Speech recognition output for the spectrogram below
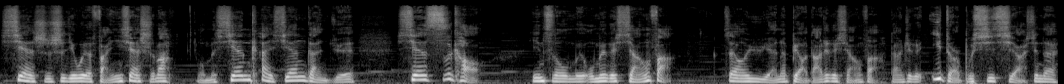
现实世界为了反映现实嘛，我们先看、先感觉、先思考。因此呢，我们我们有个想法，再用语言呢表达这个想法。当然，这个一点不稀奇啊。现在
